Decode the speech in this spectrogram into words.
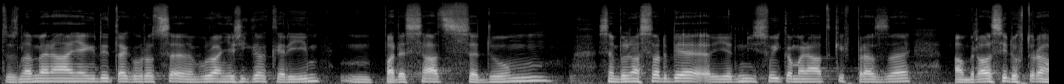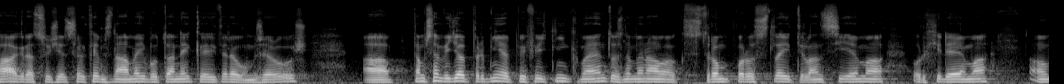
to znamená někdy tak v roce, nebudu ani říkat kterým, 57, jsem byl na svatbě jedné své kamarádky v Praze a bral si doktora Hágra, což je celkem známý botanik, který teda umřel už. A tam jsem viděl první epifitní kmen, to znamená strom porostlej tylanciem a orchideema. A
